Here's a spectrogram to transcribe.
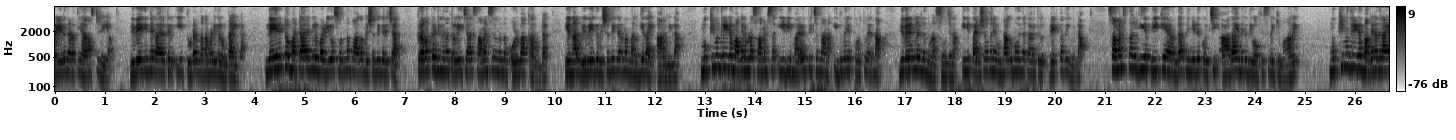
റെയ്ഡ് നടത്തി അറസ്റ്റ് ചെയ്യാം. വിവേകിന്റെ കാര്യത്തിൽ ഈ തുടർ നടപടികൾ ഉണ്ടായില്ല. നേരിട്ടോ മറ്റാരെങ്കിലും വഴിയോ സ്വന്തം ഭാഗം വിശദീകരിച്ച് ക്രമക്കേടില്ലെന്ന് തെളിയിച്ചാൽ സമൻസിൽ നിന്നും ഒഴിവാക്കാറുണ്ട്. എന്നാൽ വിവേക് വിശദീകരണം നൽകിയതായി അറിവില്ല. മുഖ്യമന്ത്രിയുടെ മകനുള്ള സമൻസ് ഇ ഡി മരവിപ്പിച്ചെന്നാണ് ഇതുവരെ പുറത്തുവരുന്ന വിവരങ്ങളിൽ നിന്നുള്ള സൂചന. ഇനി പരിശോധന ഉണ്ടാകുമോ എന്ന കാര്യത്തിൽ വ്യക്തതയുമില്ല. സമൻസ് നൽകിയ പി കെ ആനന്ദ് പിന്നീട് കൊച്ചി ആദായ നികുതി ഓഫീസിലേക്ക് മാറി. മുഖ്യമന്ത്രിയുടെ മകനെതിരായ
